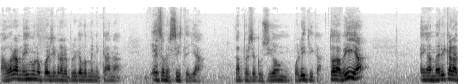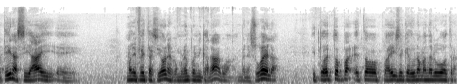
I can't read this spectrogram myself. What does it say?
ahora mismo uno puede decir que en la República Dominicana eso no existe ya, la persecución política. Todavía en América Latina sí hay eh, manifestaciones, como por ejemplo en Nicaragua, en Venezuela, y todos estos, países que de una manera u otra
